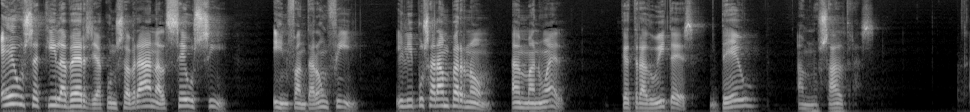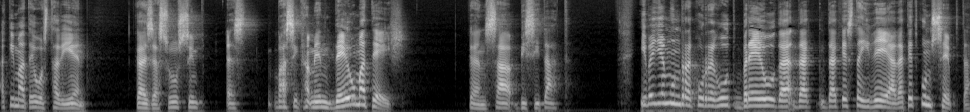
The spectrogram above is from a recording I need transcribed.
«Eus aquí la verge concebrà en el seu sí i infantarà un fill i li posaran per nom Emmanuel, que traduït és Déu amb nosaltres. Aquí Mateu està dient que Jesús és bàsicament Déu mateix que ens ha visitat i veiem un recorregut breu d'aquesta idea, d'aquest concepte.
